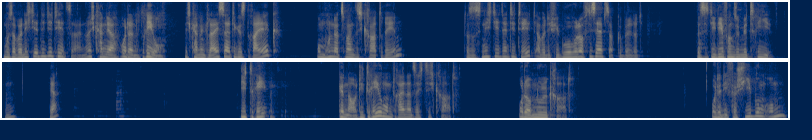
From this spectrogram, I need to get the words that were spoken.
Muss aber nicht die Identität sein. ne? Ich kann ja, oder eine Drehung. Ich kann ein gleichseitiges Dreieck um 120 Grad drehen. Das ist nicht die Identität, aber die Figur wurde auf sich selbst abgebildet. Das ist die Idee von Symmetrie. Hm? Ja? Die Dreh genau, die Drehung um 360 Grad. Oder um 0 Grad. Oder die Verschiebung um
